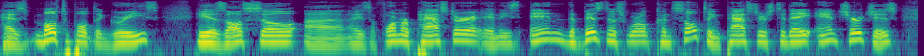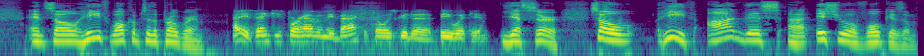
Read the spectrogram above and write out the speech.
has multiple degrees. He is also uh, he's a former pastor, and he's in the business world consulting pastors today and churches. And so, Heath, welcome to the program. Hey, thank you for having me back. It's always good to be with you. Yes, sir. So, Heath, on this uh, issue of wokeism,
